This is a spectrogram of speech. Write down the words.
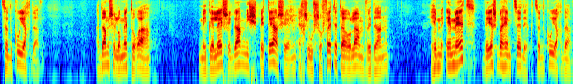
צדקו יחדיו. אדם שלומד תורה, מגלה שגם משפטי השם, איך שהוא שופט את העולם ודן, הם אמת ויש בהם צדק, צדקו יחדיו.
